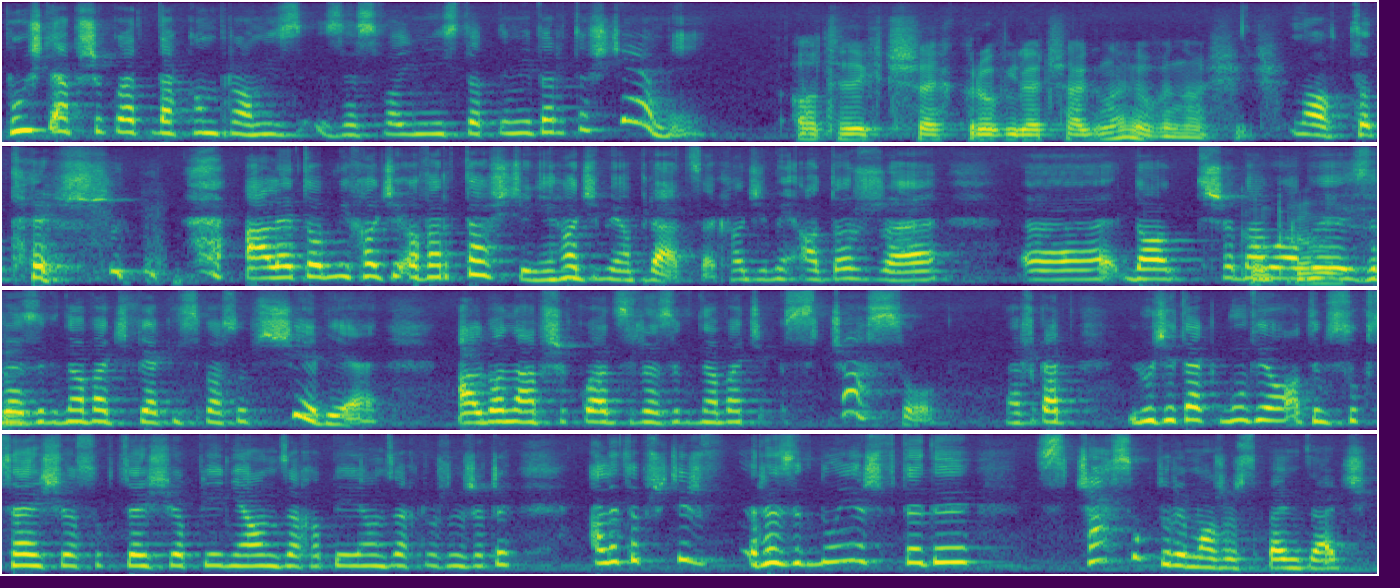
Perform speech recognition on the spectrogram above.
pójść na przykład na kompromis ze swoimi istotnymi wartościami. O tych trzech krów ile trzeba gnoju wynosić. No to też. Ale to mi chodzi o wartości, nie chodzi mi o pracę. Chodzi mi o to, że e, no, trzeba byłoby zrezygnować w jakiś sposób z siebie, albo na przykład zrezygnować z czasu. Na przykład ludzie tak mówią o tym sukcesie, o sukcesie, o pieniądzach, o pieniądzach, różnych rzeczy, ale to przecież rezygnujesz wtedy z czasu, który możesz spędzać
